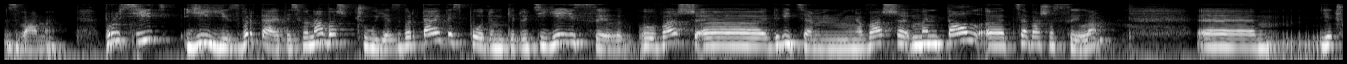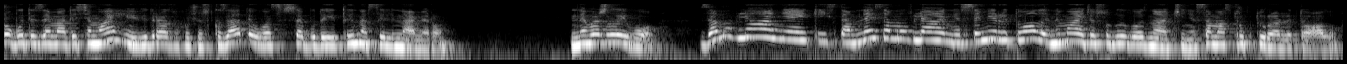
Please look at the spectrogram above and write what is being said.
з вами. Просіть її, звертайтесь, вона вас чує, звертайтесь подумки до цієї сили. Ваш, е, дивіться, ваш ментал е, це ваша сила. Е, якщо будете займатися магією, відразу хочу сказати, у вас все буде йти на силі наміру. Неважливо, замовляння якісь там, не замовляння, самі ритуали не мають особливого значення, сама структура ритуалу.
